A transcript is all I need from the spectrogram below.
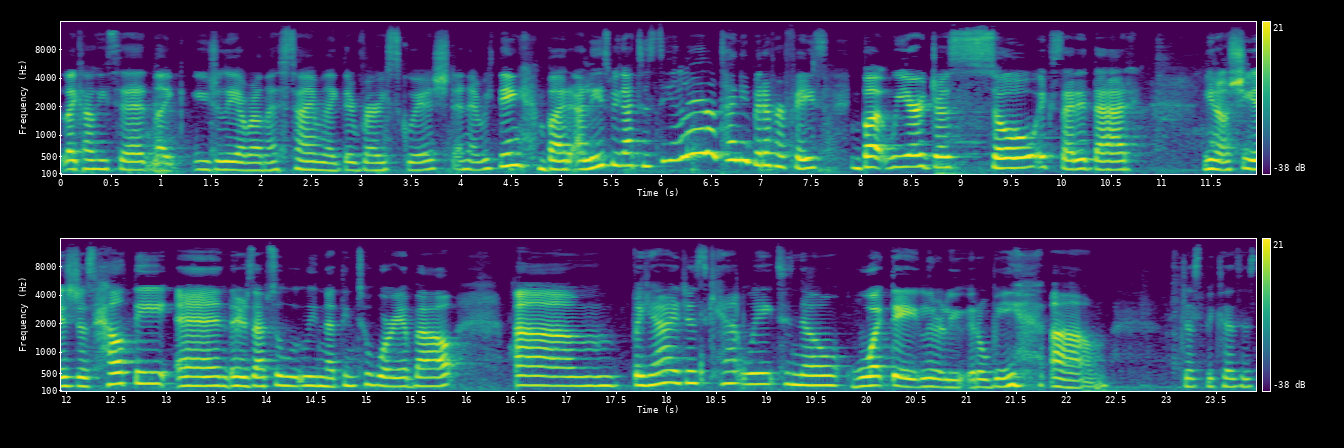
like how he said, like usually around this time, like they're very squished and everything. But at least we got to see a little tiny bit of her face. But we are just so excited that you know, she is just healthy and there's absolutely nothing to worry about. Um, but yeah, I just can't wait to know what day literally it'll be. Um, just because it's,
